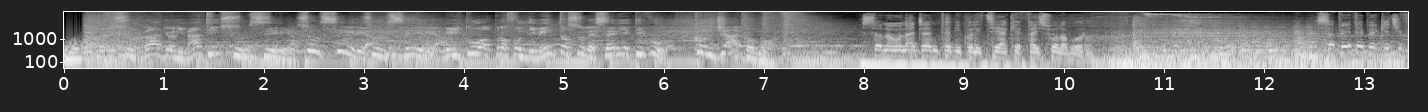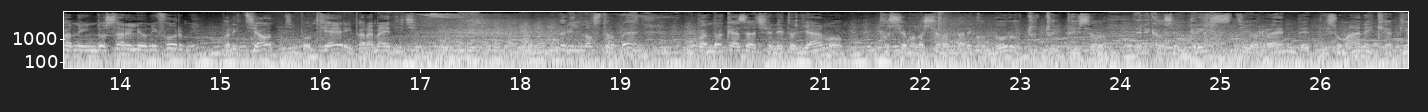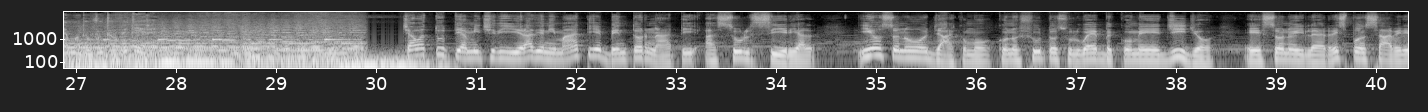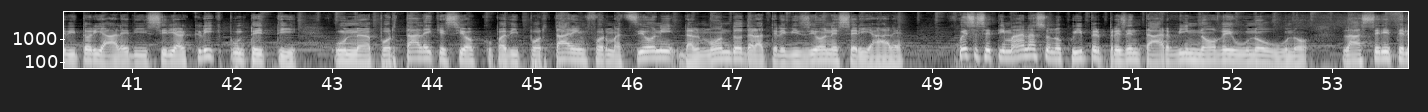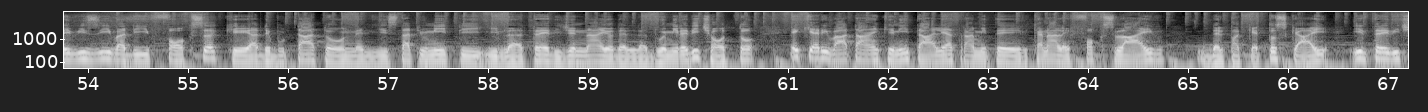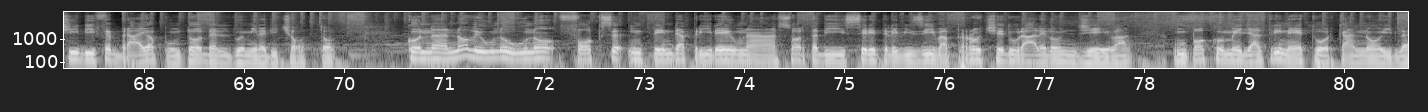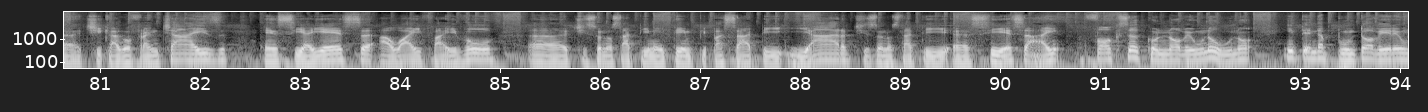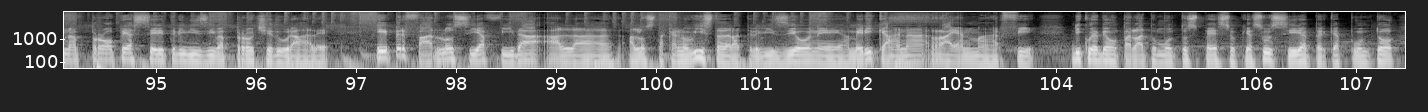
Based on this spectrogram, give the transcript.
Su Radio Animati sul Siria. Sul Siria. Sul Siria. Il tuo approfondimento sulle serie TV con Giacomo. Sono un agente di polizia che fa il suo lavoro. Sapete perché ci fanno indossare le uniformi? Poliziotti, pompieri, paramedici? Per il nostro bene. Quando a casa ce le togliamo, possiamo lasciare andare con loro tutto il peso delle cose tristi, orrende e disumane che abbiamo dovuto vedere. Ciao a tutti amici di Radio Animati e bentornati a Sul Serial. Io sono Giacomo, conosciuto sul web come Gigio e sono il responsabile editoriale di serialclick.it, un portale che si occupa di portare informazioni dal mondo della televisione seriale. Questa settimana sono qui per presentarvi 911, la serie televisiva di Fox che ha debuttato negli Stati Uniti il 3 di gennaio del 2018 e che è arrivata anche in Italia tramite il canale Fox Live del pacchetto Sky il 13 di febbraio appunto del 2018. Con 911 Fox intende aprire una sorta di serie televisiva procedurale longeva un po' come gli altri network hanno il Chicago Franchise, NCIS, Hawaii 5 eh, ci sono stati nei tempi passati IR, ci sono stati eh, CSI. Fox con 911 intende appunto avere una propria serie televisiva procedurale e per farlo si affida alla, allo staccanovista della televisione americana Ryan Murphy, di cui abbiamo parlato molto spesso qui a Sul Siria perché appunto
